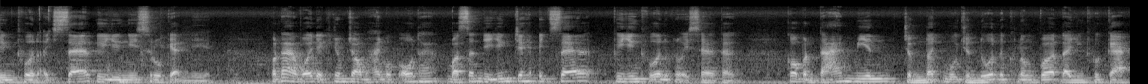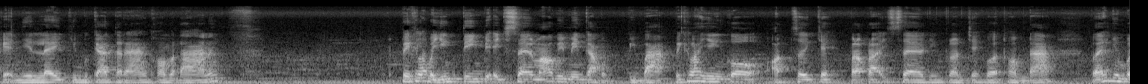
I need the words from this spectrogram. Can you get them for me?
យើងធ្វើនៅ Excel គឺយើងងាយស្រួលកណនាប៉ុន្តែអ្វីដែលខ្ញុំចង់បង្ហាញបងប្អូនថាបើសិនជាយើងចេះ Excel គឺយើងធ្វើនៅក្នុង Excel ទៅក៏ប៉ុន្តែមានចំណុចមួយចំនួននៅក្នុង Word ដែលយើងធ្វើការកណនាលេខយើងបង្កើតតារាងធម្មតាហ្នឹង ពេលខ្លះបើយើងទាញពី Excel មកវាមានការពិបាកពេលខ្លះយើងក៏អត់សូវចេះប្រើប្រាស់ Excel យើងគ្រាន់ចេះ Word ធម្មតាតែខ្ញុំប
